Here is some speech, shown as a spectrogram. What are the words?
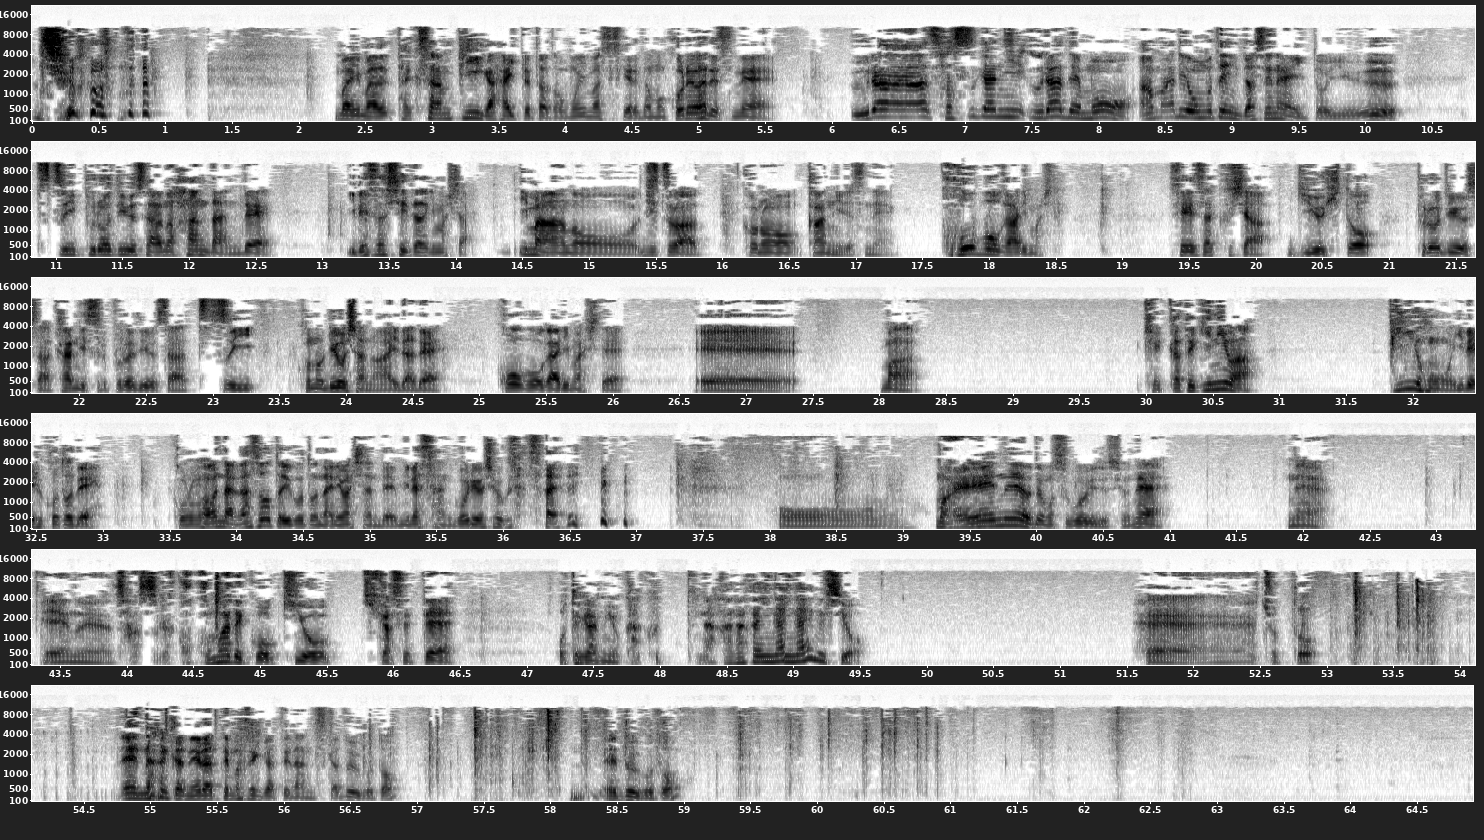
まあ今、たくさん P が入ってたと思いますけれども、これはですね、裏、さすがに裏でもあまり表に出せないという、筒井プロデューサーの判断で入れさせていただきました。今、あの、実はこの間にですね、工房がありました。制作者、牛肥とプロデューサー、管理するプロデューサー、筒井、この両者の間で工房がありまして、えー、まあ、結果的には、ピー音を入れることで、このまま流そうということになりましたんで、皆さんご了承ください。おーまあ ANA はでもすごいですよね。ねえ。ANA、さすがここまでこう気を利かせて、お手紙を書くってなかなかいないいないですよ。へえ、ちょっと。え、なんか狙ってませんかって何ですか？どういうこと？え、どういうこと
